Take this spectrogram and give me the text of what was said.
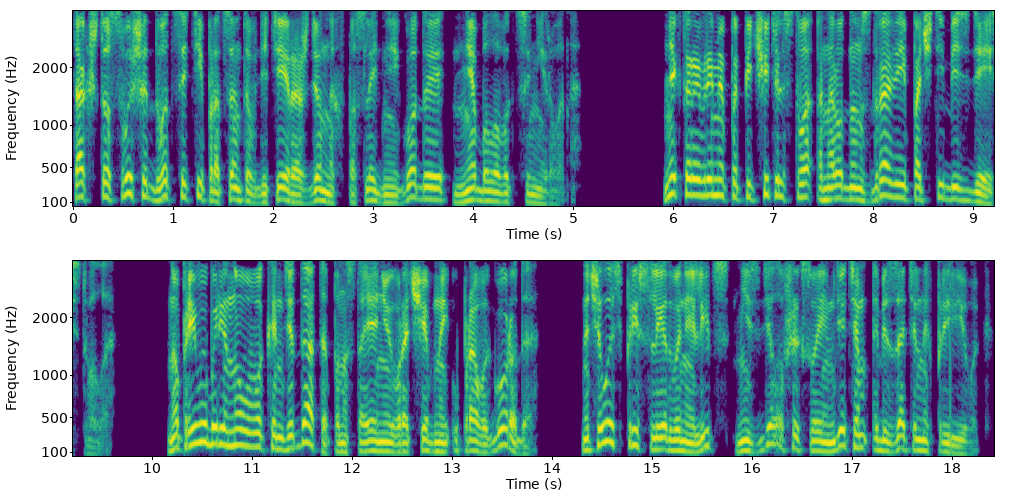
Так что свыше 20% детей, рожденных в последние годы, не было вакцинировано. Некоторое время попечительство о народном здравии почти бездействовало. Но при выборе нового кандидата по настоянию врачебной управы города началось преследование лиц, не сделавших своим детям обязательных прививок.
